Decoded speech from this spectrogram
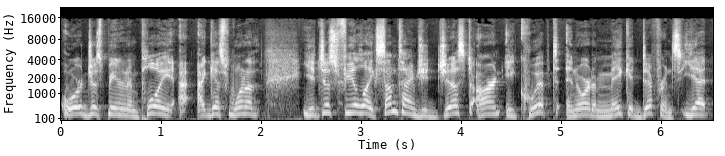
or just being an employee, I, I guess one of you just feel like sometimes you just aren't equipped in order to make a difference. Yet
